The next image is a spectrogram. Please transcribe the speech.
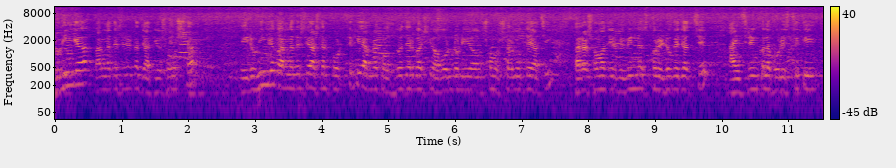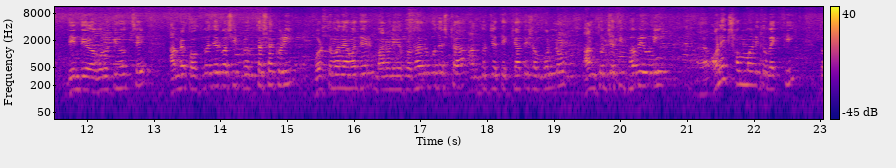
রোহিঙ্গা বাংলাদেশের একটা জাতীয় সমস্যা। এই রোহিঙ্গা বাংলাদেশে আসার পর থেকে আমরা কক্সবাজারবাসী অবর্ণনীয় সমস্যার মধ্যে আছি। তারা সমাজের বিভিন্ন স্তরে ঢুকে যাচ্ছে। আইন শৃঙ্খলা পরিস্থিতি দিন দিন অবনতি হচ্ছে। আমরা কক্সবাজারবাসী প্রত্যাশা করি, বর্তমানে আমাদের মাননীয় প্রধান উপদেষ্টা আন্তর্জাতিক খ্যাতিসম্পন্ন, আন্তর্জাতিকভাবে উনি অনেক সম্মানিত ব্যক্তি। তো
